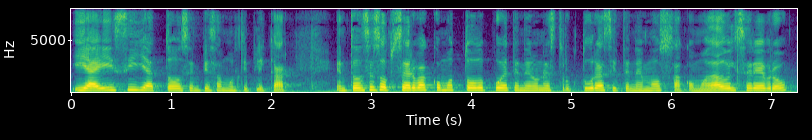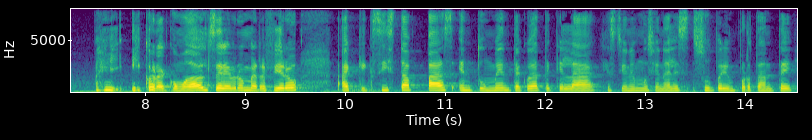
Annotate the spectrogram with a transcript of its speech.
Y ahí sí ya todo se empieza a multiplicar. Entonces observa cómo todo puede tener una estructura si tenemos acomodado el cerebro. Y con acomodado el cerebro me refiero a que exista paz en tu mente. Acuérdate que la gestión emocional es súper importante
